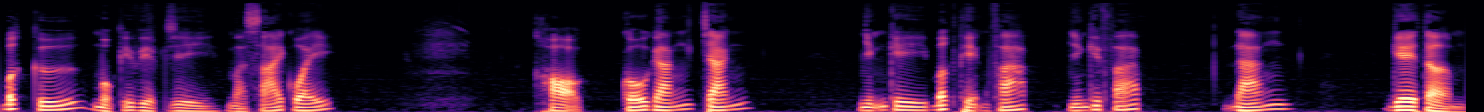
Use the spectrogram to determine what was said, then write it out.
bất cứ một cái việc gì mà sái quấy họ cố gắng tránh những cái bất thiện pháp, những cái pháp đáng ghê tởm.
